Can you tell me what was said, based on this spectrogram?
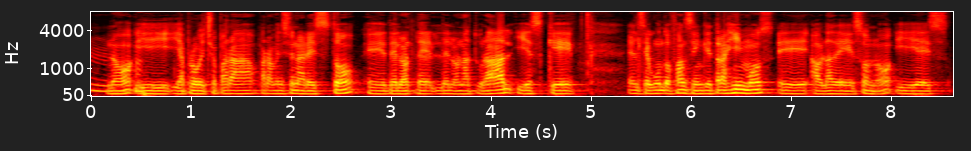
¿no? Mm. Y, aprovecho para, para, mencionar esto eh, de, lo, de, lo, natural, y es que el segundo fanzine que trajimos eh, habla de eso, ¿no? Y es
